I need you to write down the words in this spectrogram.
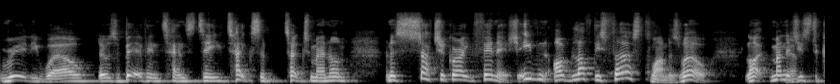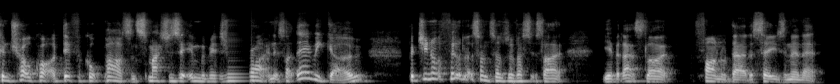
really well. There was a bit of intensity, takes a, takes men on, and it's such a great finish. Even I loved his first one as well like manages yeah. to control quite a difficult pass and smashes it in with his right. And it's like, there we go. But do you not feel that sometimes with us, it's like, yeah, but that's like final day of the season, isn't it?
